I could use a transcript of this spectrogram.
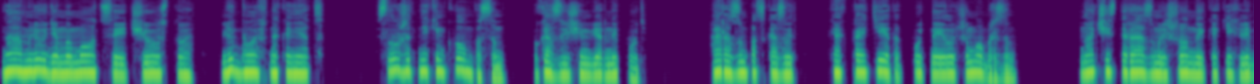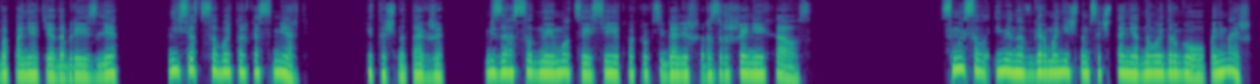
Нам, людям, эмоции, чувства, любовь, наконец, служат неким компасом, указывающим верный путь, а разум подсказывает, как пройти этот путь наилучшим образом. Но чистый разум, лишенный каких-либо понятий о добре и зле, несет с собой только смерть. И точно так же безрассудные эмоции сеют вокруг себя лишь разрушение и хаос. Смысл именно в гармоничном сочетании одного и другого, понимаешь?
